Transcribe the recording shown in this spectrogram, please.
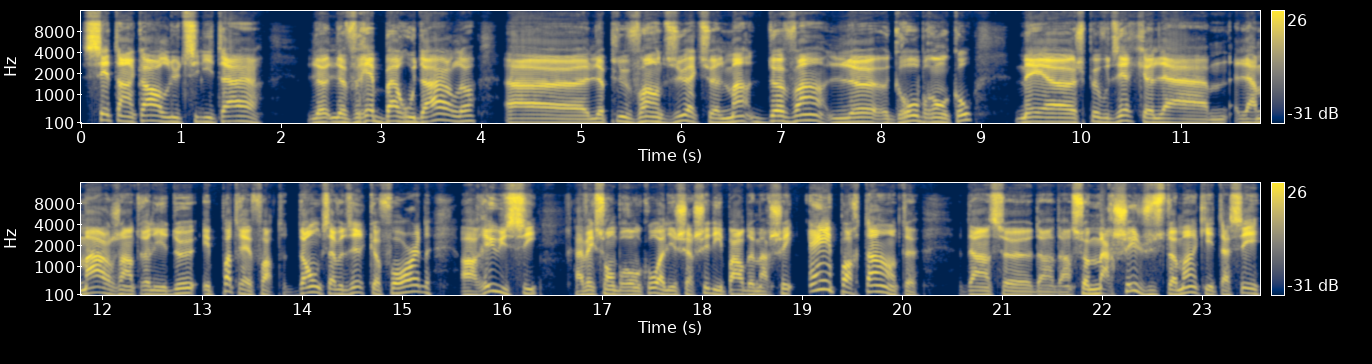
C'est encore l'utilitaire le, vrai baroudeur, là, euh, le plus vendu actuellement devant le gros Bronco. Mais euh, je peux vous dire que la, marge entre les deux est pas très forte. Donc, ça veut dire que Ford a réussi avec son Bronco à aller chercher des parts de marché importantes dans ce, marché, justement, qui est assez,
